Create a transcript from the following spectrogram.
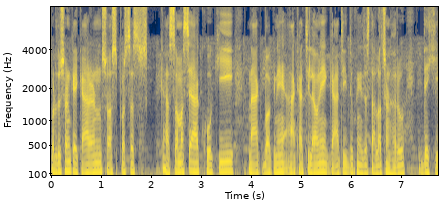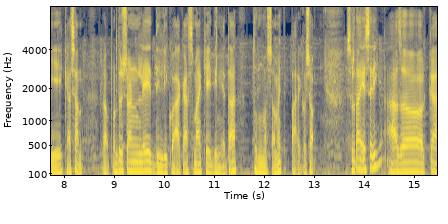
प्रदूषणकै कारण श्वास प्रश्वासका समस्या खोकी नाक बग्ने आँखा चिलाउने घाँटी दुख्ने जस्ता लक्षणहरू देखिएका छन्। र प्रदूषणले दिल्लीको आकाशमा केही दिन यता धुम्म समेत पारेको छ। श्रोता यसरी आजका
